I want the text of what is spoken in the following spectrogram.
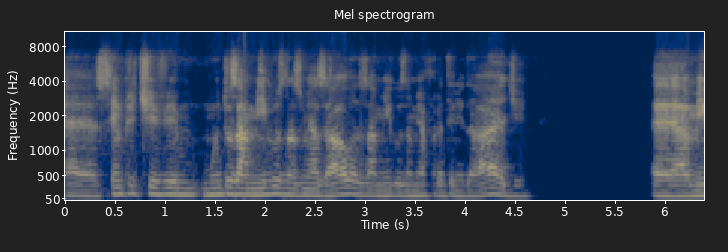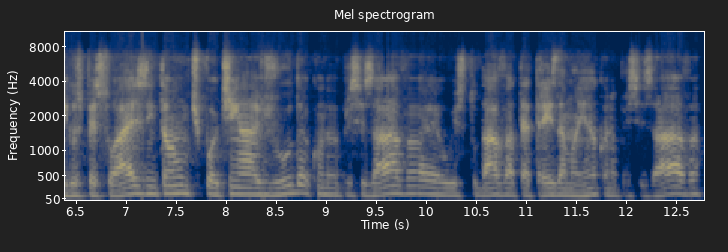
é, sempre tive muitos amigos nas minhas aulas, amigos da minha fraternidade, é, amigos pessoais. Então, tipo, eu tinha ajuda quando eu precisava, eu estudava até três da manhã quando eu precisava,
